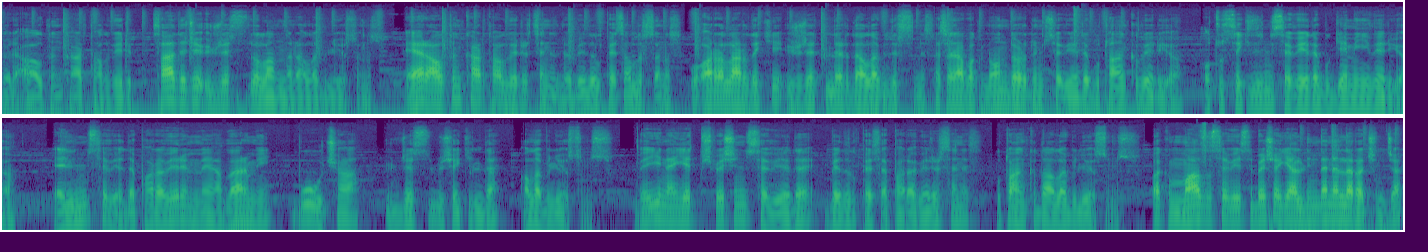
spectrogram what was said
böyle altın kartal verip sadece ücretsiz olanları alabiliyorsunuz. Eğer altın kartal verirseniz ve Battle Pass alırsanız bu aralardaki ücretlileri de alabilirsiniz. Mesela bakın 14. seviyede bu tankı veriyor. 38. seviyede bu gemiyi veriyor. 50. seviyede para verin veya vermeyin bu uçağı ücretsiz bir şekilde alabiliyorsunuz. Ve yine 75. seviyede Battle Pass'e para verirseniz bu tankı da alabiliyorsunuz. Bakın mağaza seviyesi 5'e geldiğinde neler açılacak?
